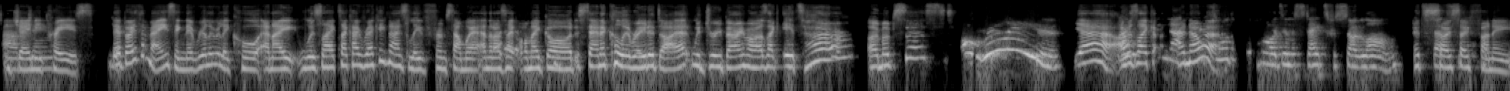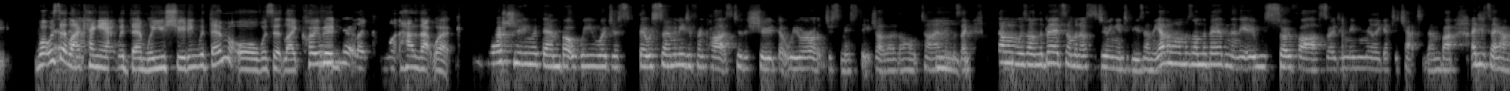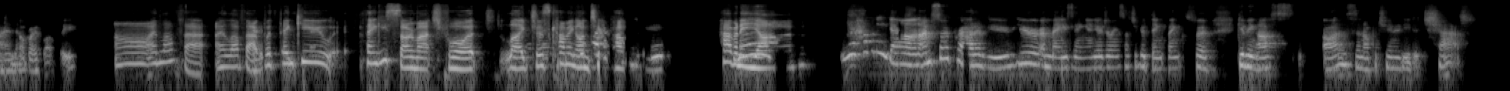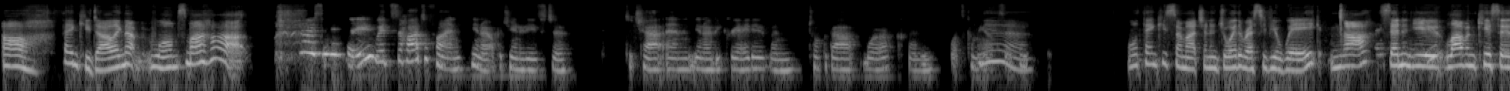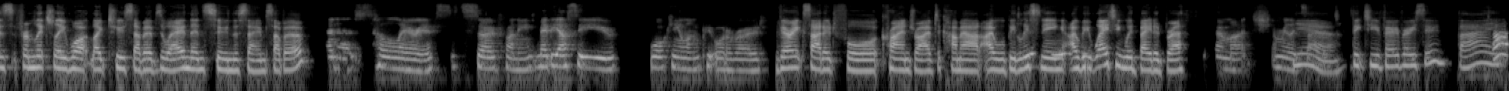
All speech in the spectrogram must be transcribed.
um, Jamie Prees. They're Yeah. both amazing. They're really, really cool. And I was like, like I recognize Liv from somewhere. And then I was like, oh my God, Santa Clarita Diet with Drew Barrymore. I was like, it's her. I'm obsessed. Oh, really? Yeah. I was like. I know I it. saw the billboards in the states for so long. It's so, That's so so cool. funny. What was Yeah, it like hanging out with them? Were you shooting with them or was it like oh, COVID? yeah. Like, what, how did that work? Were shooting with them, but we were just there were so many different parts to the shoot that we were just missed each other the whole time. It was hmm. like someone was on the bed, someone else was doing interviews, and the other one was on the bed, and then it was so fast, so I didn't even really get to chat to them. But I did say hi, and they were both lovely. Oh, I love that. I love that. But thank you, thank you so much for like just coming on to having a yarn. You're having a yarn. I'm so proud of you. You're amazing, and you're doing such a good thing. Thanks for giving us artists an opportunity to chat. Oh, thank you, darling. That warms my heart. No, seriously, it's hard to find you know opportunities to to chat and you know be creative and talk about work and what's coming up. So Yeah. Well, thank you so much and enjoy the rest of your week. Mwah. Sending you. you love and kisses from literally what, like two suburbs away and then soon the same suburb. I know it's hilarious. It's so funny. Maybe I'll see you walking along Pittwater Road. Very excited for Cry and Drive to come out. I will be listening. I will be waiting with bated breath. So much. I'm really Yeah. excited. Speak to you very, very soon. Bye. Bye.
